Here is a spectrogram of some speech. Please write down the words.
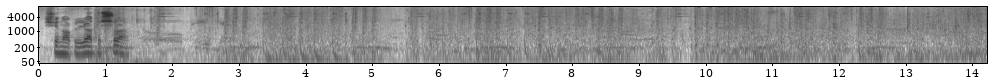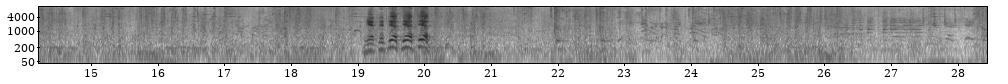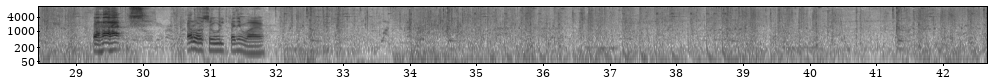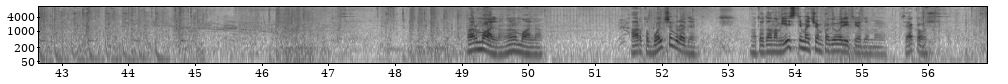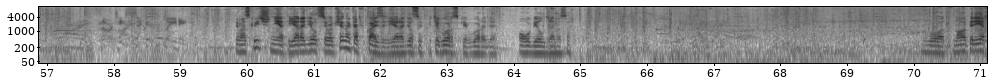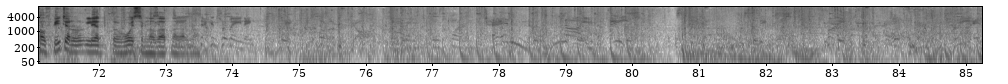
Щенок, лед, ты шо? Нет, нет, нет, нет, нет. Ага. Хороший ульт, понимаю. Нормально, нормально. Арту больше вроде? Ну тогда нам есть с ним о чем поговорить, я думаю. Всяко уж. Ты москвич? Нет, я родился вообще на Кавказе. Я родился в Пятигорске, в городе. О, убил Дженнеса. Вот, но переехал в Питер лет 8 назад, наверное.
